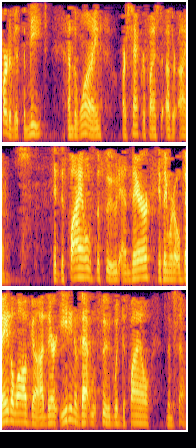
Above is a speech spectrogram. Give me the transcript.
part of it, the meat and the wine, are sacrificed to other idols. It defiles the food, and there, if they were to obey the law of God, their eating of that food would defile themselves.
